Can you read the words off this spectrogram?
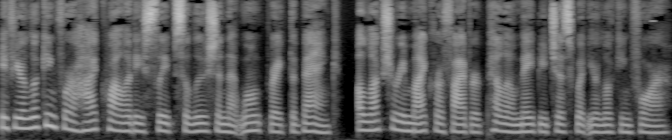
If you're looking for a high quality sleep solution that won't break the bank, a luxury microfiber pillow may be just what you're looking for.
